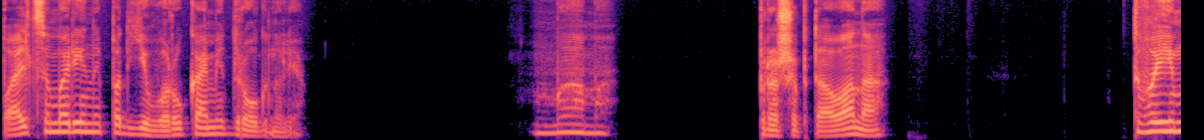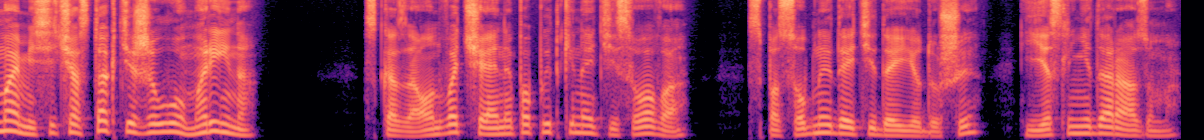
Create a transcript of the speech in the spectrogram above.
Пальцы Марины под его руками дрогнули. «Мама», — прошептала она. «Твоей маме сейчас так тяжело, Марина», — сказал он в отчаянной попытке найти слова, способные дойти до ее души, если не до разума.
